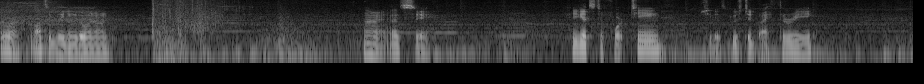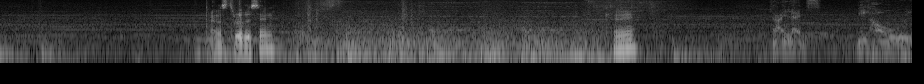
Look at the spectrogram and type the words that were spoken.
Sure, lots of bleeding going on. Alright, let's see. He gets to 14, she gets boosted by 3. Alright, let's throw this in. Okay. Silence. Behold.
